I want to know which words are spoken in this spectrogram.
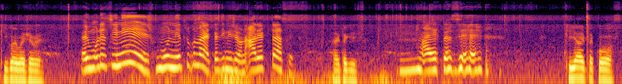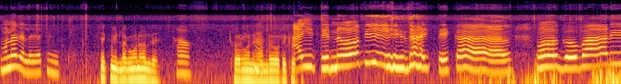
কি কয় ভাই সাহেবে? এই মুরে চিনিস মুই নেত্রকোনার একটা জিনিস হন আর একটা আছে। আরেকটা কি? হুম, আর একটা আছে। কি আরেকটা কো? মনে গেল এক মিনিট। এক মিনিট লাগবে মনে হলে? হ্যাঁ। ঘর মনে আমরা অপেক্ষা আইতে নদী যাইতে কাল মগো বাড়ি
